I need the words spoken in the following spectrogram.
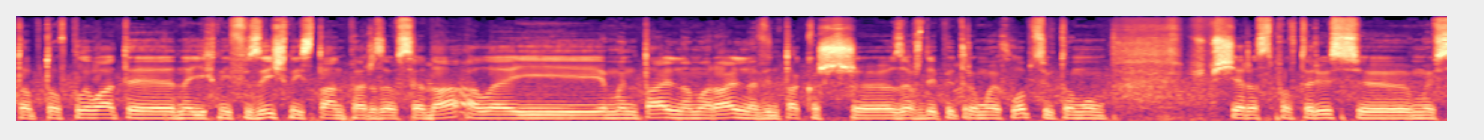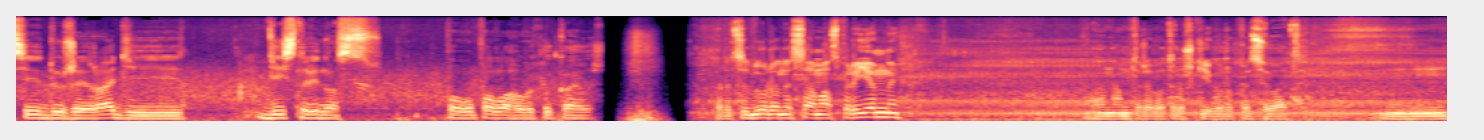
тобто впливати на їхній фізичний стан, перш за все, да? але і ментально, морально він також завжди підтримує хлопців. Тому ще раз повторюсь, ми всі дуже раді і дійсно він нас повагу викликає. Процедура не сама з приємних, але нам треба трошки пропрацювати. Угу.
